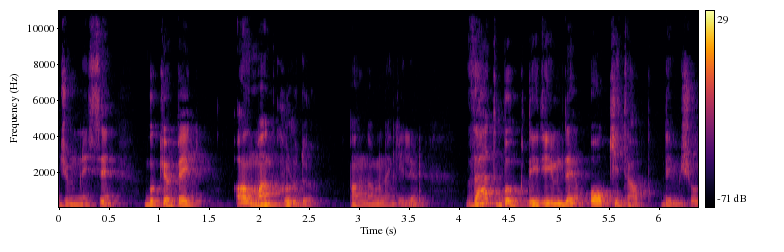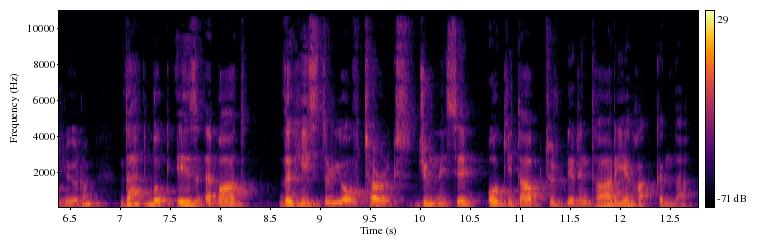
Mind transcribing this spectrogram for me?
cümlesi bu köpek Alman kurdu anlamına gelir. That book dediğimde o kitap demiş oluyorum. That book is about the history of Turks cümlesi o kitap Türklerin tarihi hakkında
